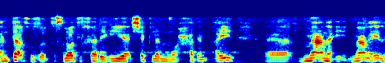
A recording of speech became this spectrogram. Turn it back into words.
أن تأخذ الاتصالات الخارجية شكلا موحدا أي بمعنى إيه؟ بمعنى إيه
